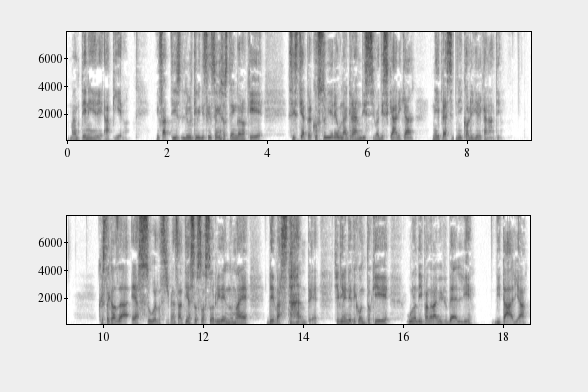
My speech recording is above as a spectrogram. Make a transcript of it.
mantenere a pieno. Infatti le ultime descrizioni sostengono che si stia per costruire una grandissima discarica nei pressi dei colli di Recanati. Questa cosa è assurda se ci pensate. Io sto sorridendo, ma è devastante. Cioè, vi rendete conto che uno dei panorami più belli d'Italia,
